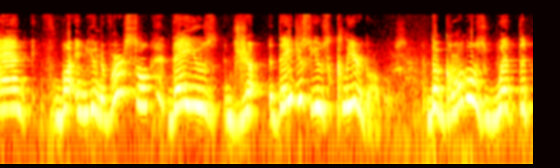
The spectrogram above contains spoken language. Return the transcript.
And but in Universal they use ju- they just use clear goggles the goggles with the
